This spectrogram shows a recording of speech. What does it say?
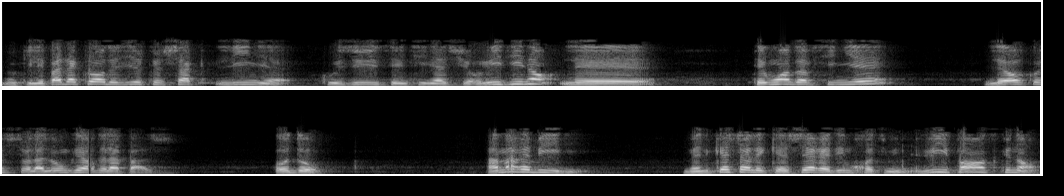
Donc il n'est pas d'accord de dire que chaque ligne cousue c'est une signature. Lui il dit non, les témoins doivent signer les sur la longueur de la page, au dos. Amarebi dit, ben le Lui il pense que non,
